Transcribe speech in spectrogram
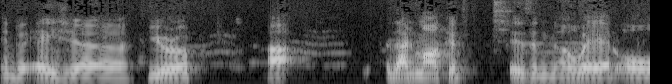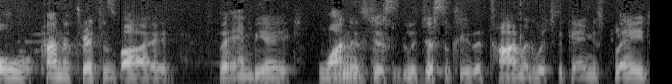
Indo-Asia, Europe. Uh, that market is in no way at all kind of threatened by the NBA. One is just logistically the time at which the game is played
